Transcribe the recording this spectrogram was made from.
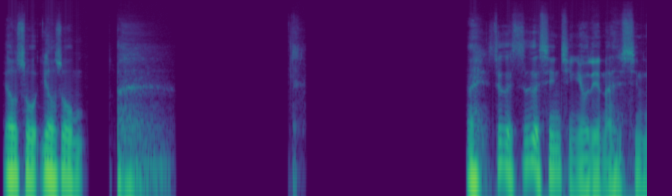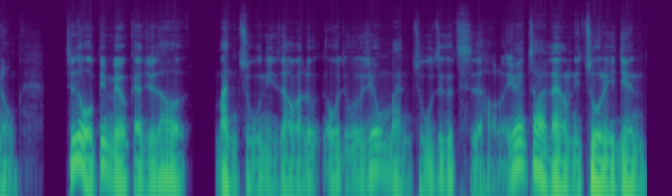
要说要说，哎，这个这个心情有点难形容。其实我并没有感觉到。满足，你知道吗？我我就用“满足”这个词好了，因为照理来讲，你做了一件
